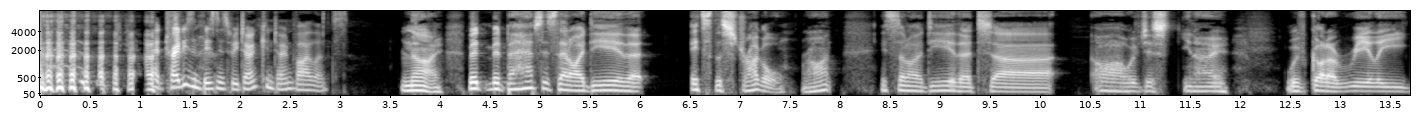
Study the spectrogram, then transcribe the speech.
At tradies in business, we don't condone violence. No, but but perhaps it's that idea that it's the struggle, right? It's that idea that uh, oh, we've just you know we've got to really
